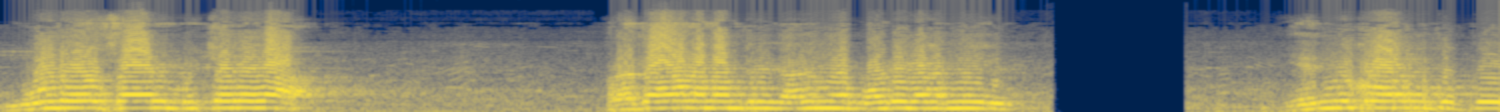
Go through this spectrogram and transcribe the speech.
మూడవసారి ముఖ్యంగా ప్రధానమంత్రి నరేంద్ర మోడీ గారిని ఎన్నుకోవాలని చెప్పి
